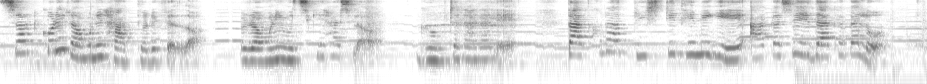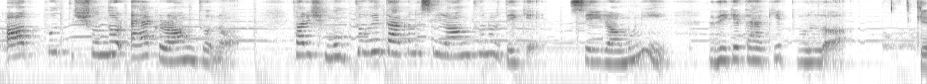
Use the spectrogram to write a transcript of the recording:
চট করে রমণের হাত ধরে ফেলল। রমণী মুচকি হাসল। ঘুমটা আড়ালে তৎক্ষণাৎ বৃষ্টি থেমে গিয়ে আকাশে দেখা গেল অদ্ভুত সুন্দর এক রংধনু। ফারিস মুগ্ধ হয়ে তাকালো সেই রংধনুর দিকে। সেই রমণী দিকে তাকিয়ে বলল কে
